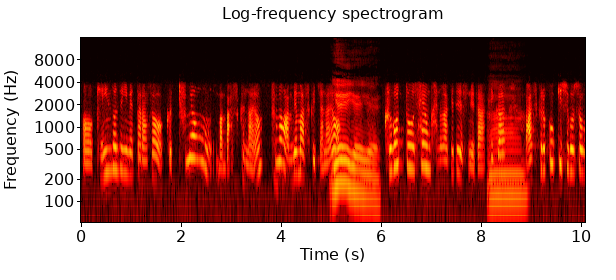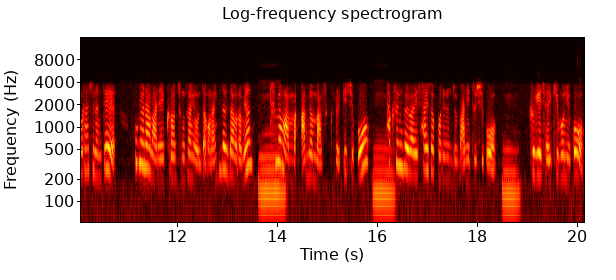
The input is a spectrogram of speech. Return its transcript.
어, 개인 선생님에 따라서 그 투명 마- 마스크 나요? 투명 안면 마스크 있잖아요. 예, 예, 예. 그것도 사용 가능하게 해드렸습니다. 그러니까 아, 마스크를 꼭 끼시고 수업을 하시는데 혹여나 만약에 그런 증상이 온다거나 힘들다 그러면 음, 투명 안, 안면 마스크를 끼시고 음, 학생들과의 사회적 거리는 좀 많이 두시고 음, 그게 저희 기본이고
